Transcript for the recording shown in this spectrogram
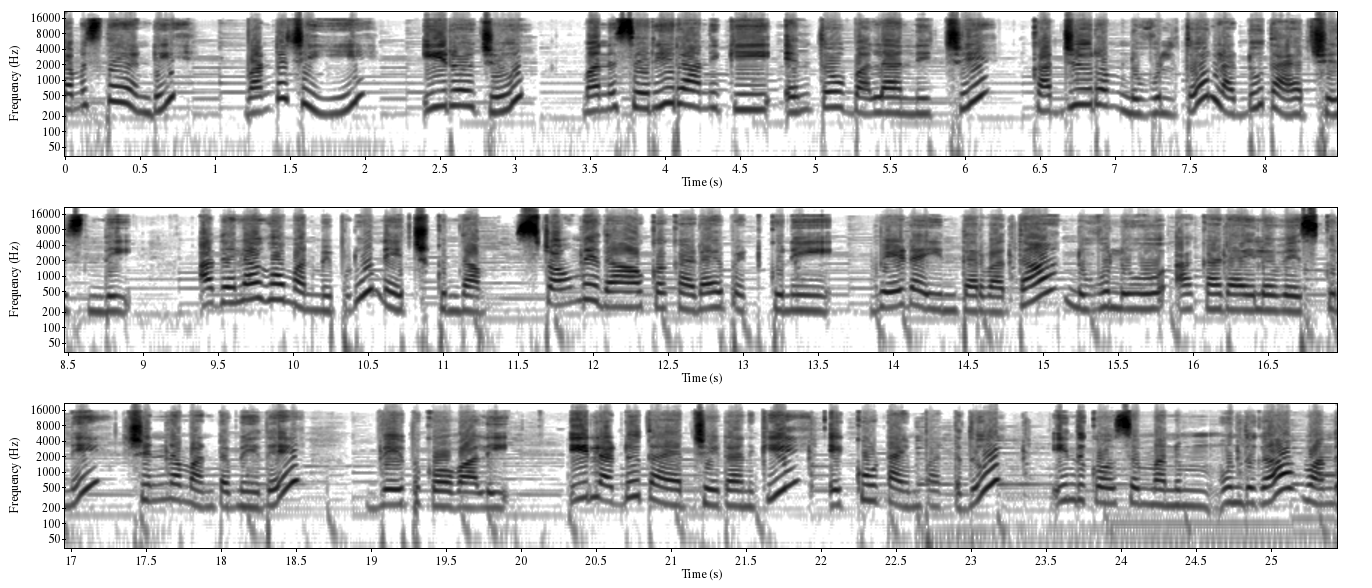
నమస్తే అండి వంట చెయ్యి. ఈరోజు మన శరీరానికి ఎంతో బలాన్ని ఇచ్చే ఖర్జూరం నువ్వులతో లడ్డూ తయారు చేసింది. అదెలాగో మనం ఇప్పుడు నేర్చుకుందాం. స్టవ్ మీద ఒక కడాయి పెట్టుకుని వేడయిన తర్వాత నువ్వులు ఆ కడాయిలో వేసుకుని చిన్న మంట మీదే వేపుకోవాలి. ఈ లడ్డు తయారు చేయడానికి ఎక్కువ టైం పట్టదు. ఇందుకోసం మనం ముందుగా వంద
